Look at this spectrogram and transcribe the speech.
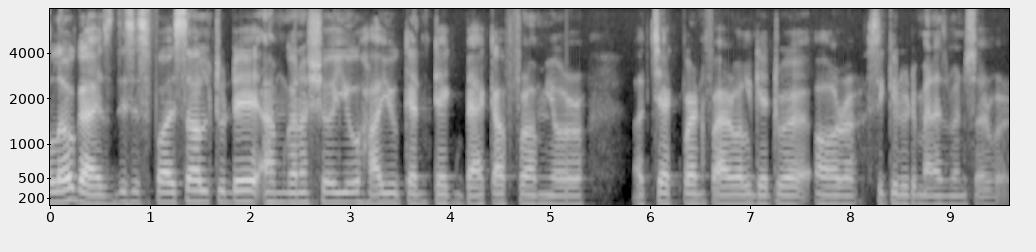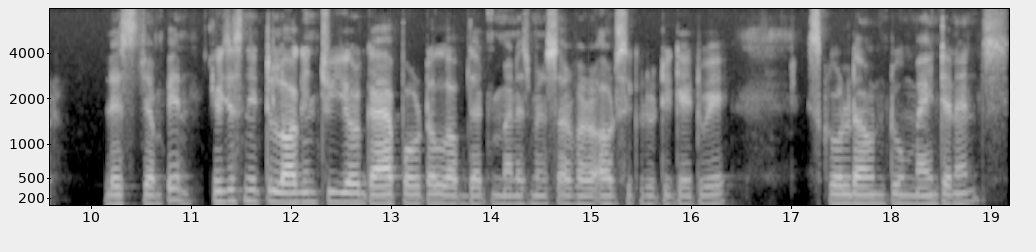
Hello guys, this is Faisal. Today I'm gonna show you how you can take backup from your uh, checkpoint firewall gateway or security management server. Let's jump in. You just need to log into your Gaia portal of that management server or security gateway. Scroll down to maintenance.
